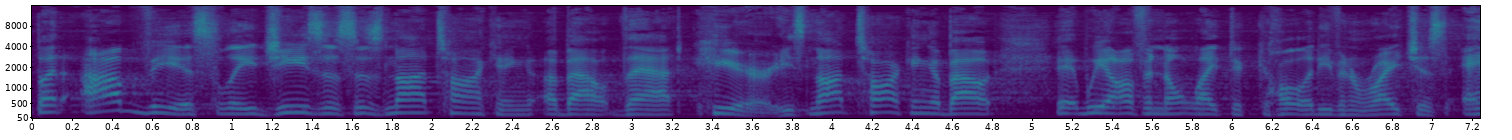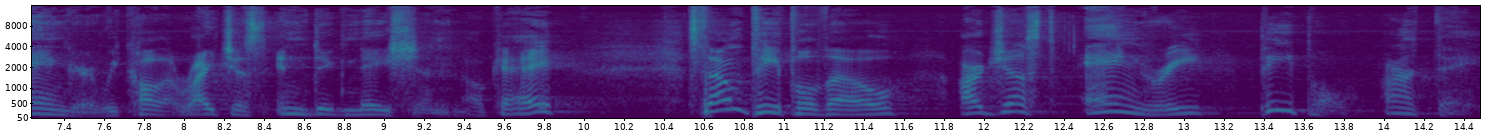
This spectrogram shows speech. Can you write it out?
But obviously, Jesus is not talking about that here. He's not talking about, eh, we often don't like to call it even righteous anger. We call it righteous indignation, okay? Some people, though, are just angry people, aren't they?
